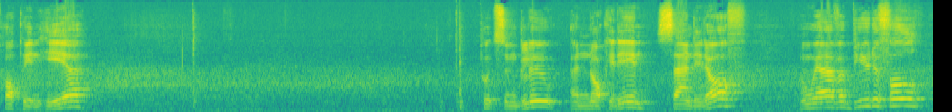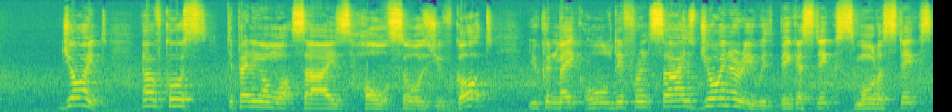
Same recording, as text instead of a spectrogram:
pop in here. Put some glue and knock it in, sand it off, and we have a beautiful joint. Now of course, depending on what size hole saws you've got, you can make all different size joinery with bigger sticks, smaller sticks.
